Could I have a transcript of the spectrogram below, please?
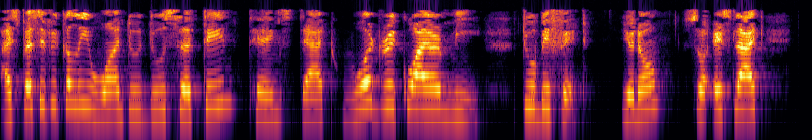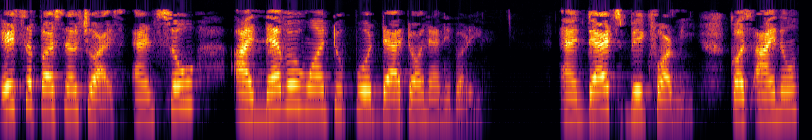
I specifically want to do certain things that would require me to be fit. You know? So it's like, it's a personal choice. And so I never want to put that on anybody. And that's big for me. Cause I know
